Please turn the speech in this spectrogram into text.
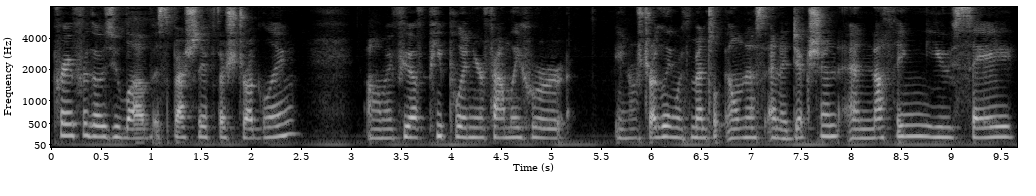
Pray for those you love, especially if they're struggling. Um, if you have people in your family who are, you know, struggling with mental illness and addiction, and nothing you say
